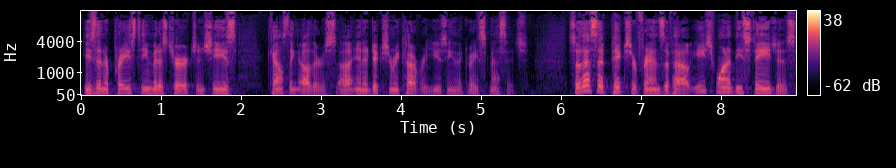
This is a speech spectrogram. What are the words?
he's in a praise team at his church, and she's counseling others uh, in addiction recovery using the grace message. So that's a picture, friends, of how each one of these stages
